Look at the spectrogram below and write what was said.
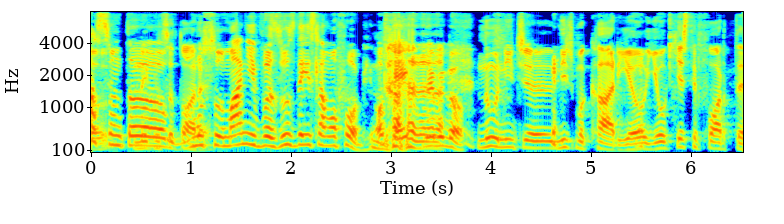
Ah, sunt uh, necruțătoare. musulmanii văzuți de islamofobi. Ok, Da, da, there we da. go. Nu, nici, uh, nici măcar. E o, e o chestie foarte,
